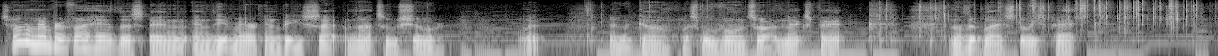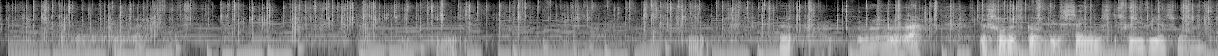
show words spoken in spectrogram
So I remember if I had this in, in the American base set. I'm not too sure. But there we go. Let's move on to our next pack. Another Blastoise pack. This one is going to be the same as the previous ones.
